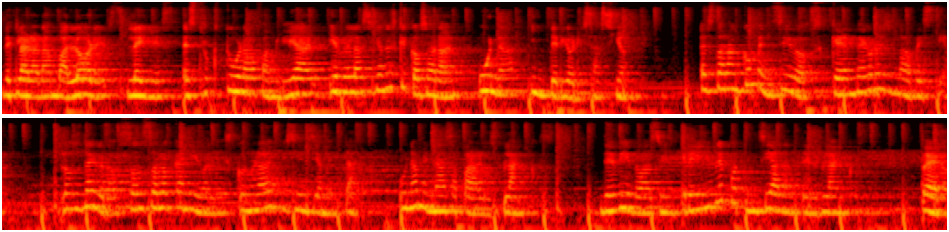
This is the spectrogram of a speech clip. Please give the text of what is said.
Declararán valores, leyes, estructura familiar y relaciones que causarán una interiorización. Estarán convencidos que el negro es una bestia. Los negros son solo caníbales con una deficiencia mental, una amenaza para los blancos debido a su increíble potencial ante el blanco. Pero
